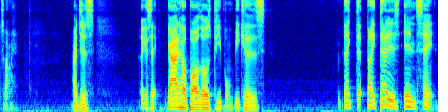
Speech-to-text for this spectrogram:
So, I just, like I said, God help all those people because, like, th- like that is insane,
